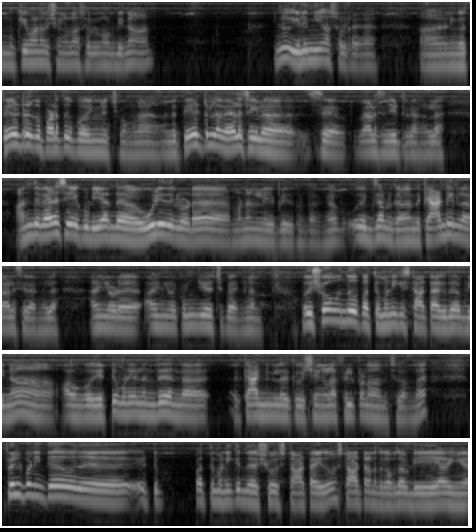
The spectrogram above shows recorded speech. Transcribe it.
முக்கியமான விஷயங்கள்லாம் சொல்லணும் அப்படின்னா இன்னும் எளிமையாக சொல்கிறேன் நீங்கள் தேட்டருக்கு படத்துக்கு போகிறீங்கன்னு வச்சுக்கோங்களேன் அந்த தேட்டரில் வேலை செய்யல செ வேலை செஞ்சிட்ருக்காங்கல்ல அந்த வேலை செய்யக்கூடிய அந்த ஊழியர்களோட மனநிலை எப்படி இருக்குன்னு பாருங்கள் ஒரு எக்ஸாம்பிளுக்காக அந்த கேண்டீனில் வேலை செய்கிறாங்கல்ல அவங்களோட அவங்கள கொஞ்சம் யோசிச்சு பாருங்களேன். ஒரு ஷோ வந்து ஒரு பத்து மணிக்கு ஸ்டார்ட் ஆகுது அப்படின்னா அவங்க ஒரு எட்டு மணிலேருந்து அந்த கேண்டீனில் இருக்க விஷயங்கள்லாம் ஃபில் பண்ண ஆரம்பிச்சுவாங்க ஃபில் பண்ணிவிட்டு ஒரு எட்டு பத்து மணிக்கு இந்த ஷோ ஸ்டார்ட் ஆகிடும் ஸ்டார்ட் ஆனதுக்கப்புறம் அப்படியே அவங்க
